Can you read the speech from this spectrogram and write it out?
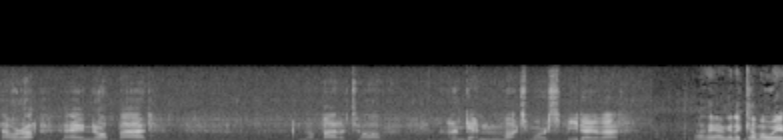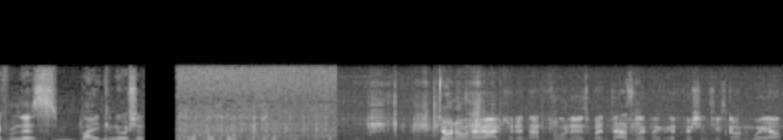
Now we're up. Hey, not bad. Not bad at all. And I'm getting much more speed out of that. I think I'm going to come away from this bike notion. Don't know how accurate that phone is, but it does look like the efficiency's gone way up.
